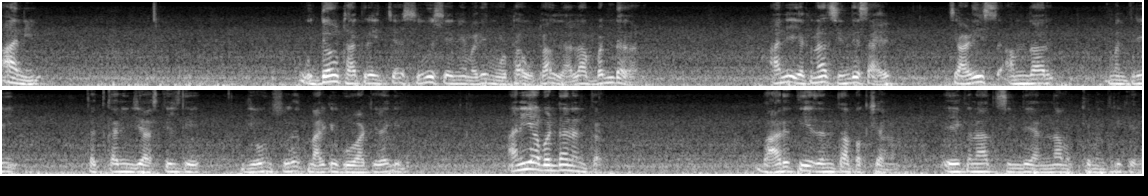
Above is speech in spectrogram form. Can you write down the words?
आणि उद्धव ठाकरेंच्या शिवसेनेमध्ये मोठा उठाव झाला बंड झाला. आणि एकनाथ शिंदे साहेब चाळीस आमदार मंत्री तत्कालीन जे असतील ते घेऊन सुरत मार्गे गुवाहाटीला गेले. आणि या बंडानंतर भारतीय जनता पक्षानं एकनाथ शिंदे यांना मुख्यमंत्री केलं.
